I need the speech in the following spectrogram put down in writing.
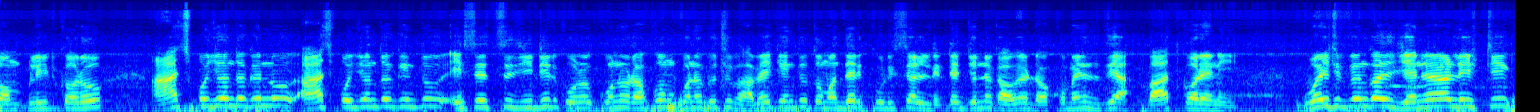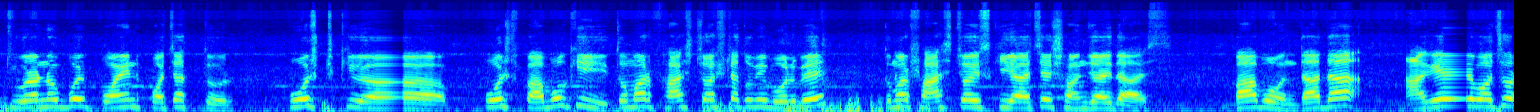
complete করো। আজ পর্যন্ত কিন্তু, আজ পর্যন্ত কিন্তু এসএসসি জিডির কোনো কোনো রকম কোনো কিছু ভাবে কিন্তু তোমাদের কুড়িশাল ডেটের জন্য কাউকে ডকুমেন্টস দিয়ে বাদ করেনি। ওয়েস্ট বেঙ্গল জেনারেল ডিস্ট্রিক্ট চুরানব্বই পয়েন্ট পঁচাত্তর। পোস্ট পোস্ট পাবো কি? তোমার ফার্স্ট চয়েসটা তুমি বলবে। তোমার ফার্স্ট চয়েস কি আছে? সঞ্জয় দাস। বাবন, দাদা, আগের বছর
